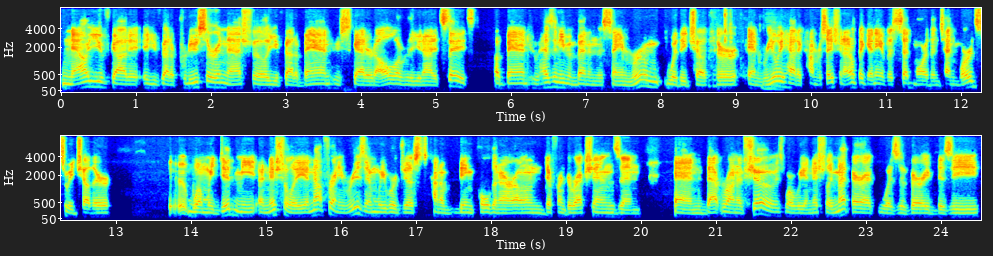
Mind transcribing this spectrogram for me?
now you've got a you've got a producer in Nashville, you've got a band who's scattered all over the United States, a band who hasn't even been in the same room with each other and really had a conversation. I don't think any of us said more than 10 words to each other uh, when we did meet initially and not for any reason. We were just kind of being pulled in our own different directions and and that run of shows where we initially met eric was a very busy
